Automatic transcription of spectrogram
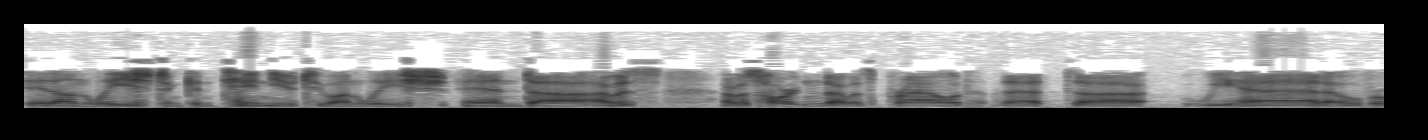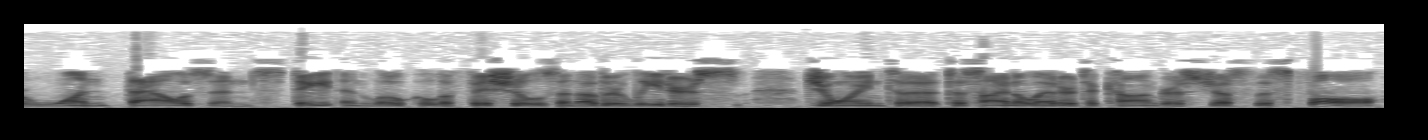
it unleashed and continue to unleash. And uh, I was I was heartened, I was proud that uh, we had over 1,000 state and local officials and other leaders join to to sign a letter to Congress just this fall,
